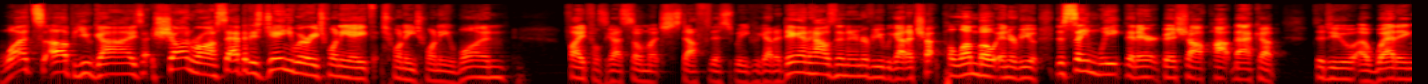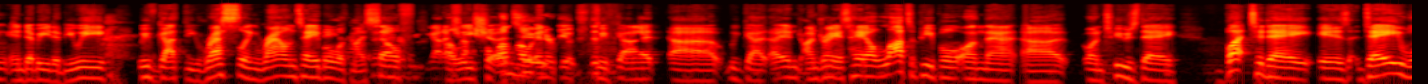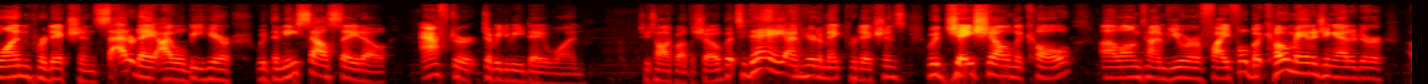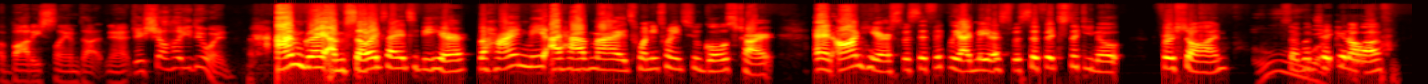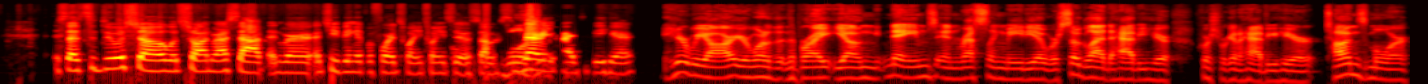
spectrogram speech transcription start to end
What's up, you guys? Sean Ross Sapp. It is January 28th, 2021. Fightful's got so much stuff this week. We got a Danhausen interview. We got a Chuck Palumbo interview the same week that Eric Bischoff popped back up to do a wedding in WWE. We've got the wrestling roundtable with myself, Alicia Palumbo interview. We've got uh, we've got uh, Andreas Hale. Lots of people on that uh, on Tuesday. But today is day one prediction. Saturday, I will be here with Denise Salcedo after WWE Day One to talk about the show. But today, I'm here to make predictions with Jay Shell Nicole, a longtime viewer of Fightful, but co-managing editor of BodySlam.net. Jay Shell, how you doing? I'm great. I'm so excited to be here. Behind me, I have my 2022 goals chart, and on here specifically, I made a specific sticky note for Sean Ooh. So I'm gonna take it off. It says to do a show with Sean Ross Sapp, and we're achieving it before 2022. So I'm well, very excited to be here. Here we are. You're one of the, the, bright young names in wrestling media. We're so glad to have you here. Of course, we're going to have you here tons more.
